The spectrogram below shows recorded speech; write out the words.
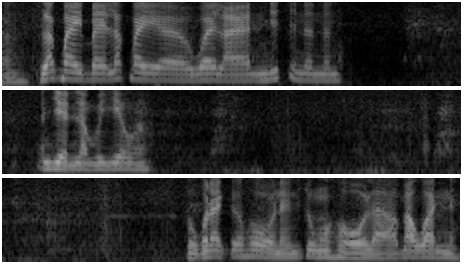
À, lắc bay bay lắc bay ờ, quay lại anh nhất cho nên anh anh Diện làm video à. Tụ có đây cái hồ này nói chung là hồ là bao quanh này.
